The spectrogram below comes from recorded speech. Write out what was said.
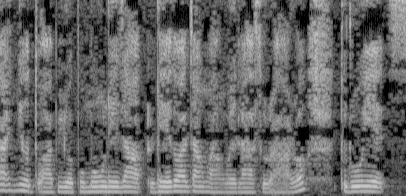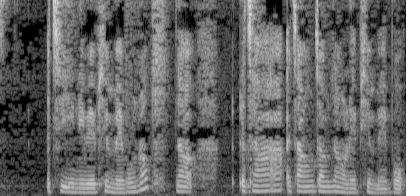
ကိုင်းညွတ်သွားပြီးတော့ဘုံဘုံလေးကြောင့်လဲသွားကြောင်းမှဝဲလားဆိုတာကတော့သူတို့ရဲ့ အခြေအနေပဲဖြစ်မယ်ပေါ့နော်။နောက်တခြားအကြောင်းအကြောင်းကြောင့်လည်းဖြစ်မယ်ပေါ့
